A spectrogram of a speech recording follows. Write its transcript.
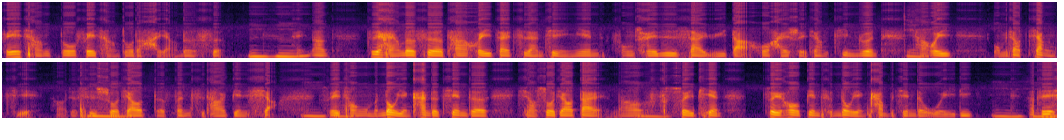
非常多非常多的海洋垃圾。嗯哼，哎那这些海洋垃圾，它会在自然界里面风吹日晒雨打或海水这样浸润，它会我们叫降解啊，就是塑胶的分子它会变小。嗯。所以从我们肉眼看得见的小塑胶袋，然后嗯碎片，最后变成肉眼看不见的微粒。嗯，那这些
